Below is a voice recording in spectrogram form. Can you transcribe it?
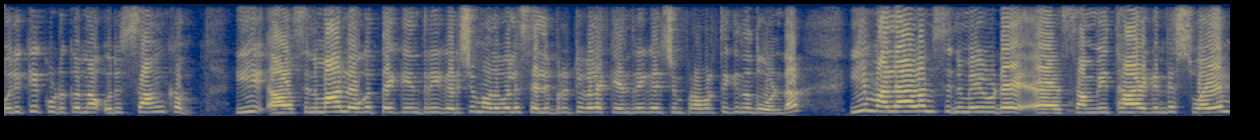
ഒരുക്കി കൊടുക്കുന്ന ഒരു സംഘം ഈ സിനിമാ ലോകത്തെ കേന്ദ്രീകരിച്ചും അതുപോലെ സെലിബ്രിറ്റികളെ കേന്ദ്രീകരിച്ചും പ്രവർത്തിക്കുന്നതുകൊണ്ട് ഈ മലയാളം സിനിമയുടെ സംവിധായകന്റെ സ്വയം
